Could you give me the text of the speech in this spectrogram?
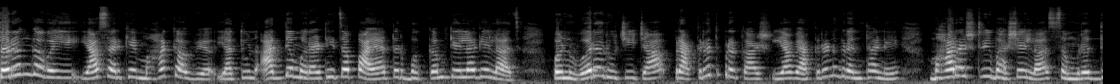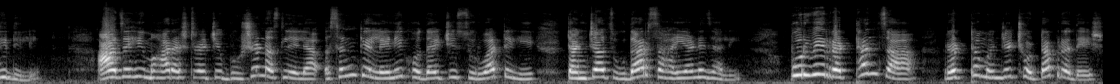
तरंगवई यासारखे महाकाव्य यातून आद्य मराठीचा पाया तर भक्कम केला गेलाच पण वररुचीच्या प्राकृत प्रकाश या व्याकरण ग्रंथाने महाराष्ट्री भाषेला समृद्धी दिली. आजही महाराष्ट्राचे भूषण असलेल्या असंख्य लेणी खोदायची सुरुवातही त्यांच्याच उदार सहाय्याने झाली. पूर्वी रठ्ठांचा रठ्ठ म्हणजे छोटा प्रदेश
